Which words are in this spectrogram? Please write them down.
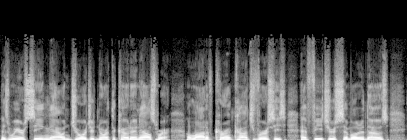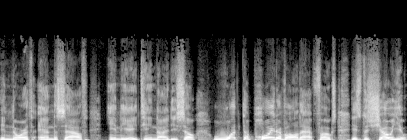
as we are seeing now in Georgia, North Dakota, and elsewhere. A lot of current controversies have features similar to those in North and the South in the 1890s. So, what the point of all that, folks, is to show you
